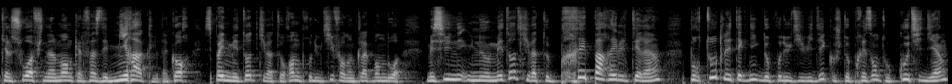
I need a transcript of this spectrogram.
qu'elle soit finalement, qu'elle fasse des miracles, d'accord? C'est pas une méthode qui va te rendre productif en un claquement de doigts, mais c'est une, méthode qui va te préparer le terrain pour toutes les techniques de productivité que je te présente au quotidien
